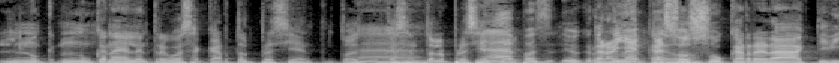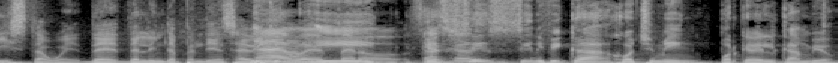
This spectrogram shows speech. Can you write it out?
nunca, nunca nadie le entregó esa carta al presidente. Entonces nunca Ah. sentó el presidente. Ah, pues, yo creo Pero que ahí empezó cagó. su carrera activista, güey, de, de la independencia de Nah, Vietnam. güey. ¿Y pero qué significa Ho Chi Minh? ¿Por qué el cambio?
